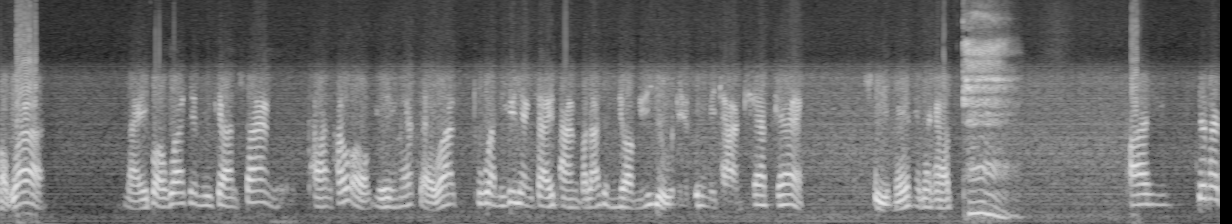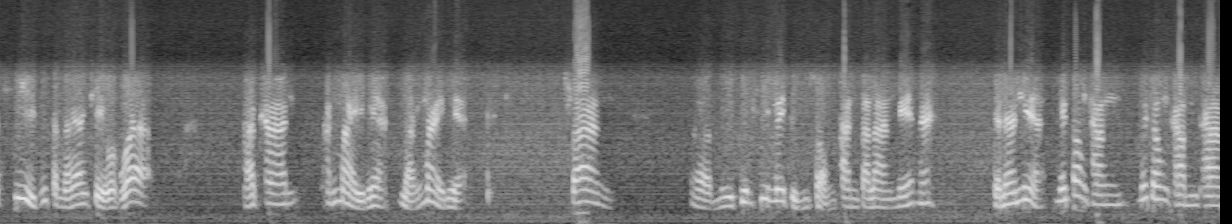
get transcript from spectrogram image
บอกว่า ไหนบอกว่าจะมีการสร้าง ทางเข้าออกเองนะ แต่ว่าทุกวันนี้ก็ยังใช้ทางพระราชจำยอมนี้อยู่เนี่ยซึ่งมีทางแคบแค่สี่เมตรนะครับค่ะทางเจ้าหน้าที่ที่สำนักงานเขตบอกว่า อาคารอันใหม่เนี่ย หลังใหม่เนี่ย สร้างเอ่อมีพื้นที่ไม่ถึงสองพันตารางเมตรนะฉะนั้นเนี่ยไม่ต้องทางไม่ต้องทำทาง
